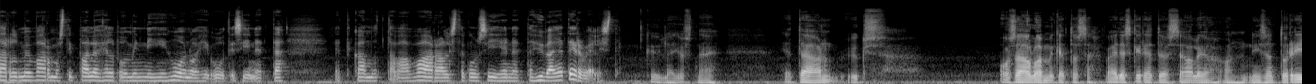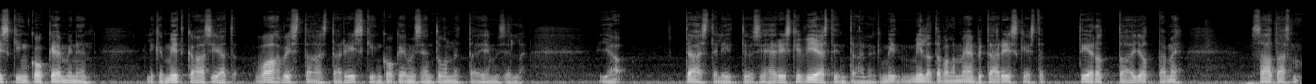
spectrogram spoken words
Tartumme varmasti paljon helpommin niihin huonoihin uutisiin, että, että kammottavaa vaarallista kuin siihen, että hyvää ja terveellistä. Kyllä, just näin. Ja tämä on yksi osa-alue, mikä tuossa väitöskirjatyössä oli, on niin sanottu riskin kokeminen. Eli mitkä asiat vahvistaa sitä riskin kokemisen tunnetta ihmisellä. Ja tästä liittyy siihen riskin viestintään, eli millä tavalla meidän pitää riskeistä tiedottaa, jotta me saataisiin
